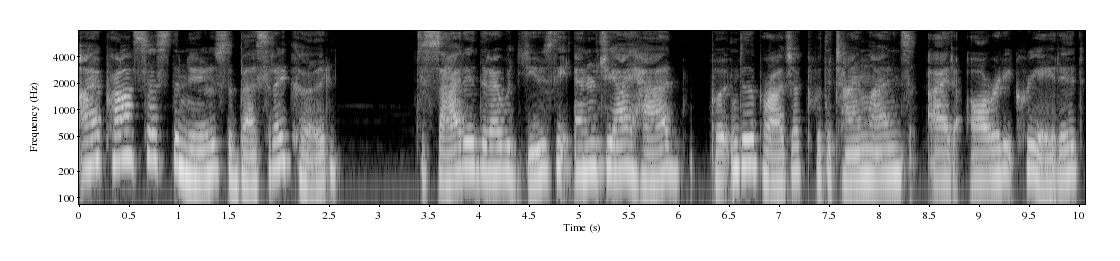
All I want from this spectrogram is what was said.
I processed the news the best that I could, decided that I would use the energy I had put into the project with the timelines I'd already created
